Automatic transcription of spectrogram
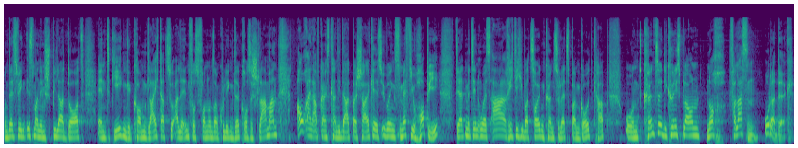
und deswegen ist man dem Spieler dort entgegengekommen. Gleich alle Infos von unserem Kollegen Dirk Große-Schlamann. Auch ein Abgangskandidat bei Schalke ist übrigens Matthew Hoppy. Der hat mit den USA richtig überzeugen können, zuletzt beim Gold Cup und könnte die Königsblauen noch verlassen. Oder Dirk?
